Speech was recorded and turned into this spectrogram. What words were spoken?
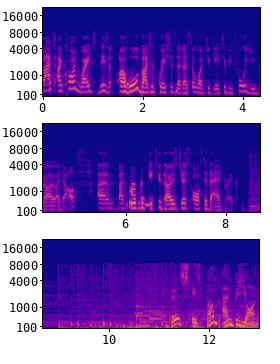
But I can't wait. There's a whole bunch of questions that I still want to get to before you go, Adele. Um, but okay. we'll get to those just after the ad break. This is Bump and Beyond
